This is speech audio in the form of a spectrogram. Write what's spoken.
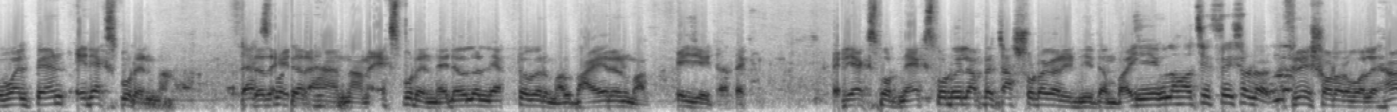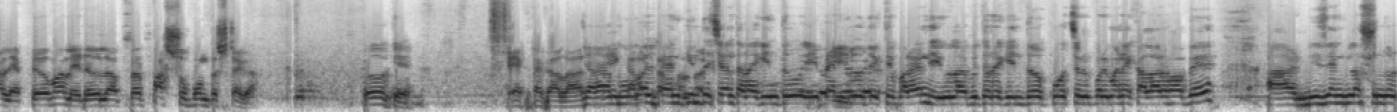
mobile pant এটা এক্সপোর্টের না। হ্যাঁ না না এক্সপোর্টের না। এটা হলো ল্যাপটপের মাল বাইরের মাল। এই যে এটা দেখেন। এটা এক্সপোর্ট না। এক্সপোর্ট হইলে আপনি চারশো টাকা রেট দিতাম ভাই। এগুলো হচ্ছে ফ্রেশ অর্ডার ফ্রেশ অর্ডার বলে। হ্যাঁ ল্যাপটপের মাল এটা হলো আপনার পাঁচশো পঞ্চাশ টাকা। ওকে একটা কালার যারা মোবাইল প্যান্ট কিনতে চান তারা কিন্তু এই প্যান্টগুলো দেখতে পারেন। এগুলোর ভিতরে কিন্তু প্রচুর পরিমাণে কালার হবে। আর ডিজাইনগুলো সুন্দর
